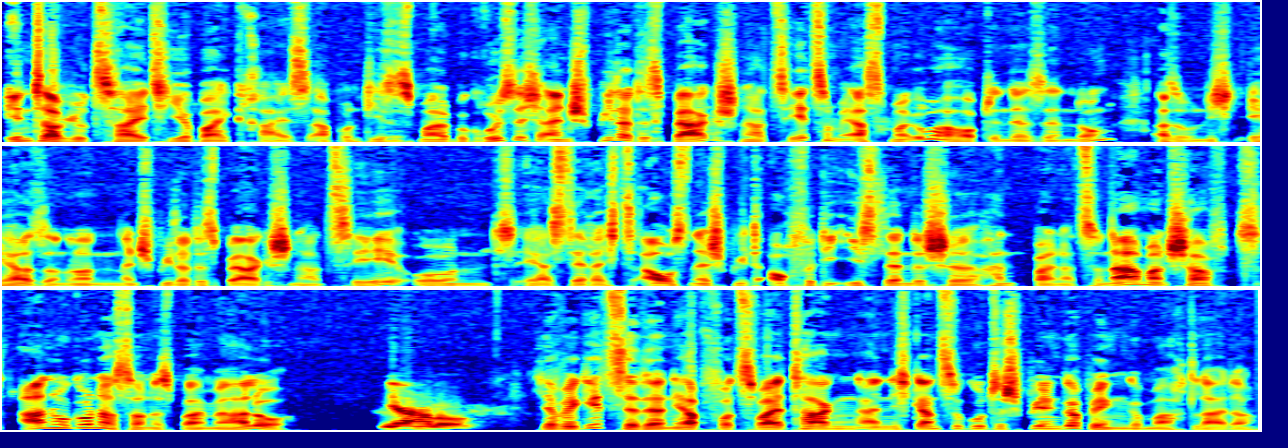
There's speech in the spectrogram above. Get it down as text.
Interviewzeit hier bei Kreisab und dieses Mal begrüße ich einen Spieler des Bergischen HC zum ersten Mal überhaupt in der Sendung. Also nicht er, sondern ein Spieler des Bergischen HC und er ist der Rechtsaußen. Er spielt auch für die isländische Handballnationalmannschaft. Arno Gunnarsson ist bei mir. Hallo. Ja, hallo. Ja, wie geht's dir denn? Ihr habt vor zwei Tagen ein nicht ganz so gutes Spiel in Göppingen gemacht, leider.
